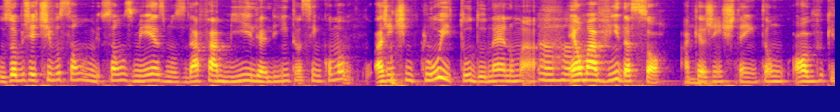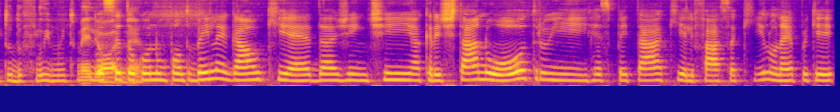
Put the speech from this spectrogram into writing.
os objetivos são, são os mesmos, da família ali. Então, assim, como a gente inclui tudo, né, numa. Uhum. É uma vida só a que a gente tem. Então, óbvio que tudo flui muito melhor. Você né? tocou num ponto bem legal que é da gente acreditar no outro e respeitar que ele faça aquilo, né? Porque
